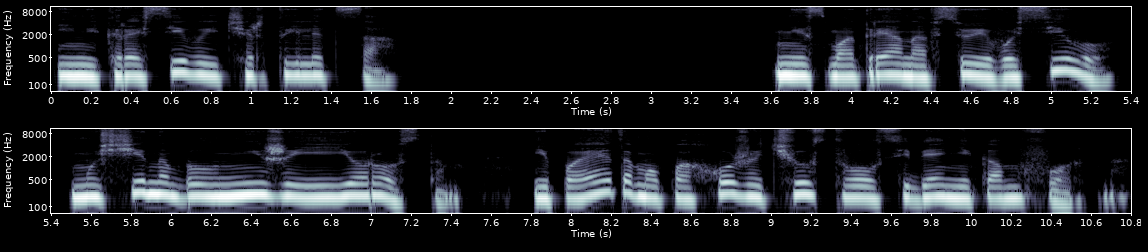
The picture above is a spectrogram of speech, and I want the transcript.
и некрасивые черты лица. Несмотря на всю его силу, мужчина был ниже ее ростом и поэтому, похоже, чувствовал себя некомфортно.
